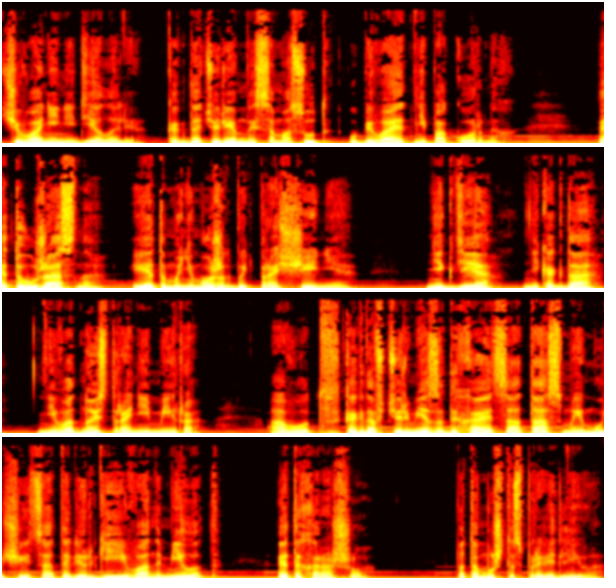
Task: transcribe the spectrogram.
чего они не делали, когда тюремный самосуд убивает непокорных. Это ужасно, и этому не может быть прощения. Нигде, никогда, ни в одной стране мира. А вот когда в тюрьме задыхается от астмы и мучается от аллергии Ивана Милот, это хорошо, потому что справедливо.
